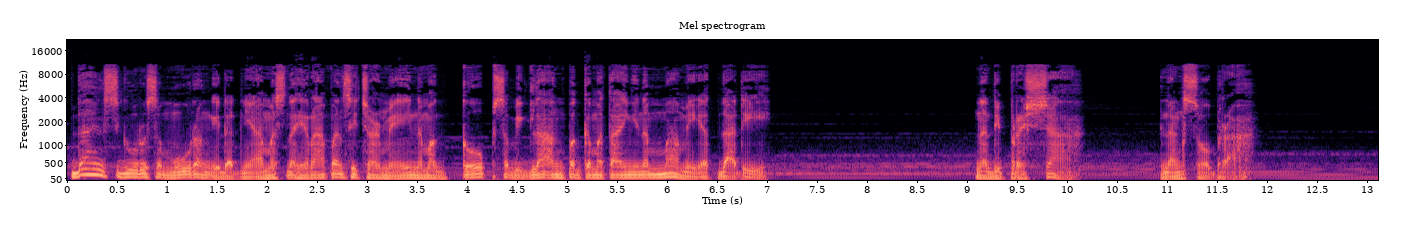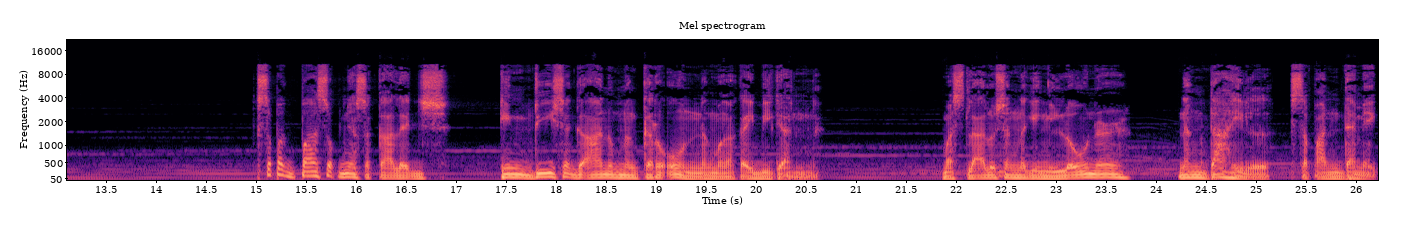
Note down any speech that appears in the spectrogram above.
Dahil siguro sa murang edad niya, mas nahirapan si Charmaine na mag-cope sa biglaang pagkamatay ni ng mami at daddy. Nadepress siya ng sobra. Sa pagpasok niya sa college, hindi siya gaanong nagkaroon ng mga kaibigan. Mas lalo siyang naging loner ng dahil sa pandemic.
